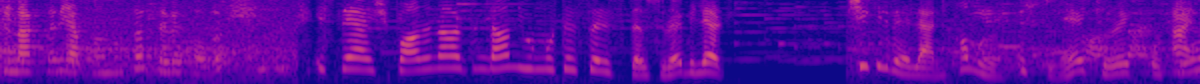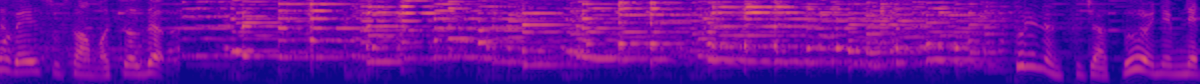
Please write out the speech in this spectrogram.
tırnakları yapmamıza sebep olur. İsteyen şifanın ardından yumurta sarısı da sürebilir. Şekil verilen hamurun üstüne çörek otu Aynen. ve susam atıldı. Fırının sıcaklığı önemli.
